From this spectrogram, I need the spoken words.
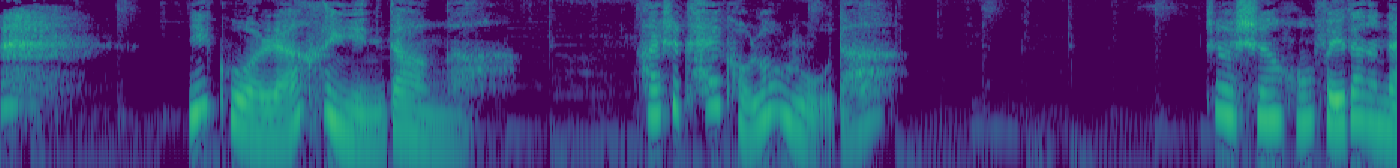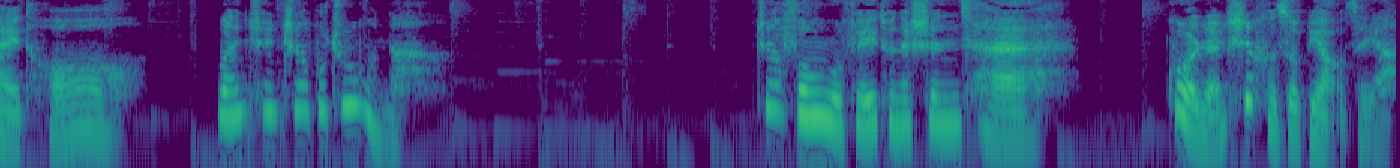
你果然很淫荡啊，还是开口露乳的。这深红肥大的奶头完全遮不住呢。这丰乳肥臀的身材，果然适合做婊子呀。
